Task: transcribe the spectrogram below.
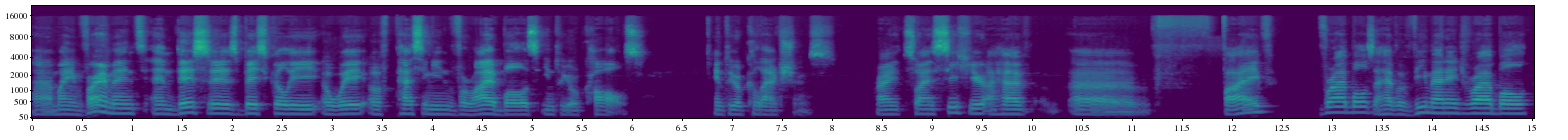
uh, my environment. And this is basically a way of passing in variables into your calls, into your collections right? So I see here I have uh, five variables. I have a vmanage variable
